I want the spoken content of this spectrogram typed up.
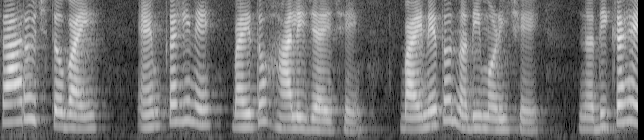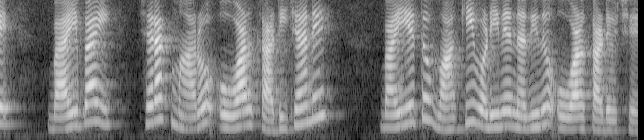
સારું જ તો બાઈ. એમ કહીને બાઈ તો હાલી જાય છે. બાઈને તો નદી મળી છે. નદી કહે, બાઈ બાઈ, જરાક મારો ઓવાળ કાઢી જાને બાઈએ તો વાંકી વળીને નદીનો ઓવાળ કાઢ્યો છે.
